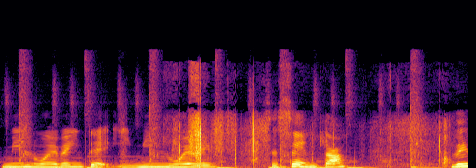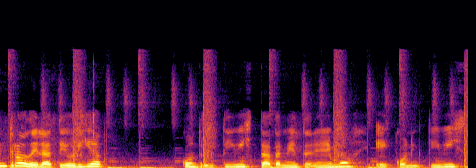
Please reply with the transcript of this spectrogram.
1920 y 1960. Dentro de la teoría constructivista también tenemos el conectivista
